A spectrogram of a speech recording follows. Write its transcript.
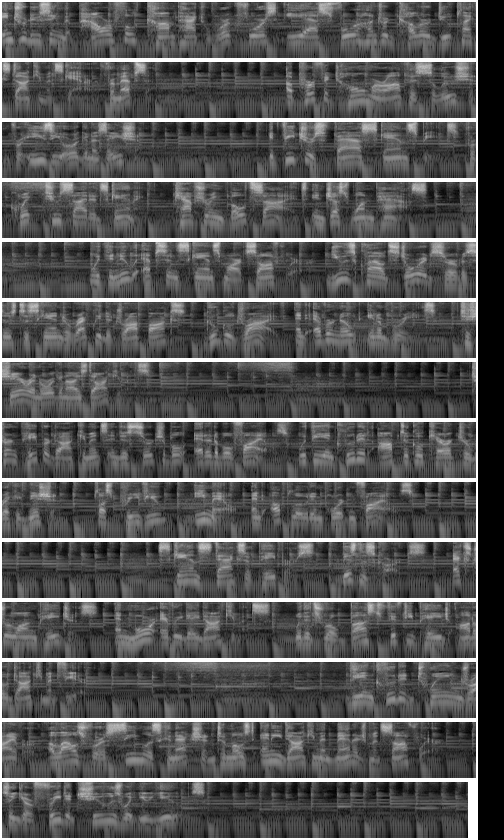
Introducing the powerful, compact Workforce ES400 Color Duplex Document Scanner from Epson. A perfect home or office solution for easy organization. It features fast scan speeds for quick two-sided scanning, capturing both sides in just one pass. With the new Epson ScanSmart software, use cloud storage services to scan directly to Dropbox, Google Drive, and Evernote in a breeze to share and organize documents. Turn paper documents into searchable, editable files with the included optical character recognition, plus preview, email, and upload important files. Scan stacks of papers, business cards, extra long pages, and more everyday documents with its robust 50-page auto document feeder. The included Twain driver allows for a seamless connection to most any document management software, so you're free to choose what you use.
